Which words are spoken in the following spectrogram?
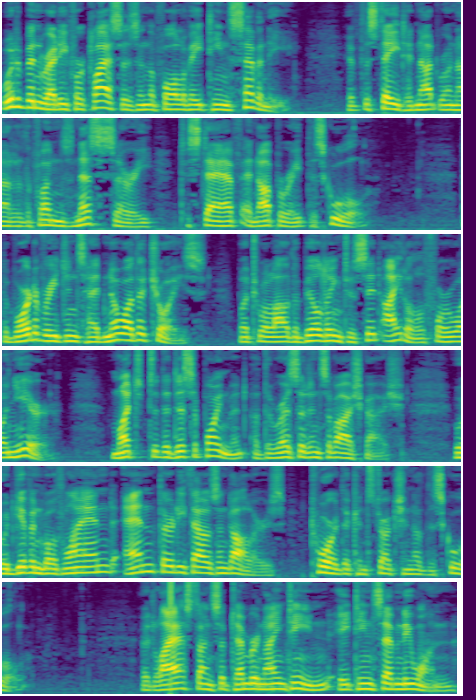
would have been ready for classes in the fall of 1870 if the state had not run out of the funds necessary to staff and operate the school. The Board of Regents had no other choice but to allow the building to sit idle for one year, much to the disappointment of the residents of Oshkosh, who had given both land and $30,000 toward the construction of the school. At last, on September 19, 1871,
